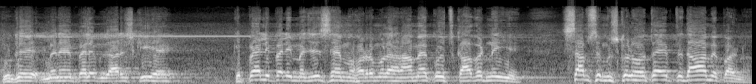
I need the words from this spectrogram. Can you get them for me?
क्योंकि मैंने पहले गुजारिश की है कि पहली पहली मजलिस है मुहर्रम हराम है, कोई थकावट नहीं है। सबसे मुश्किल होता है इब्तदा में पढ़ना।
